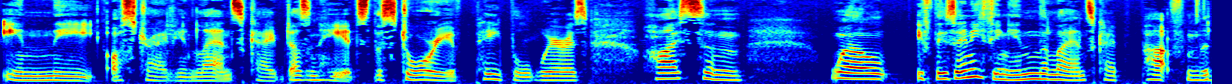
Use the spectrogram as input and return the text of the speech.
in the Australian landscape, doesn't he? It's the story of people, whereas Heysen, well, if there's anything in the landscape apart from the,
